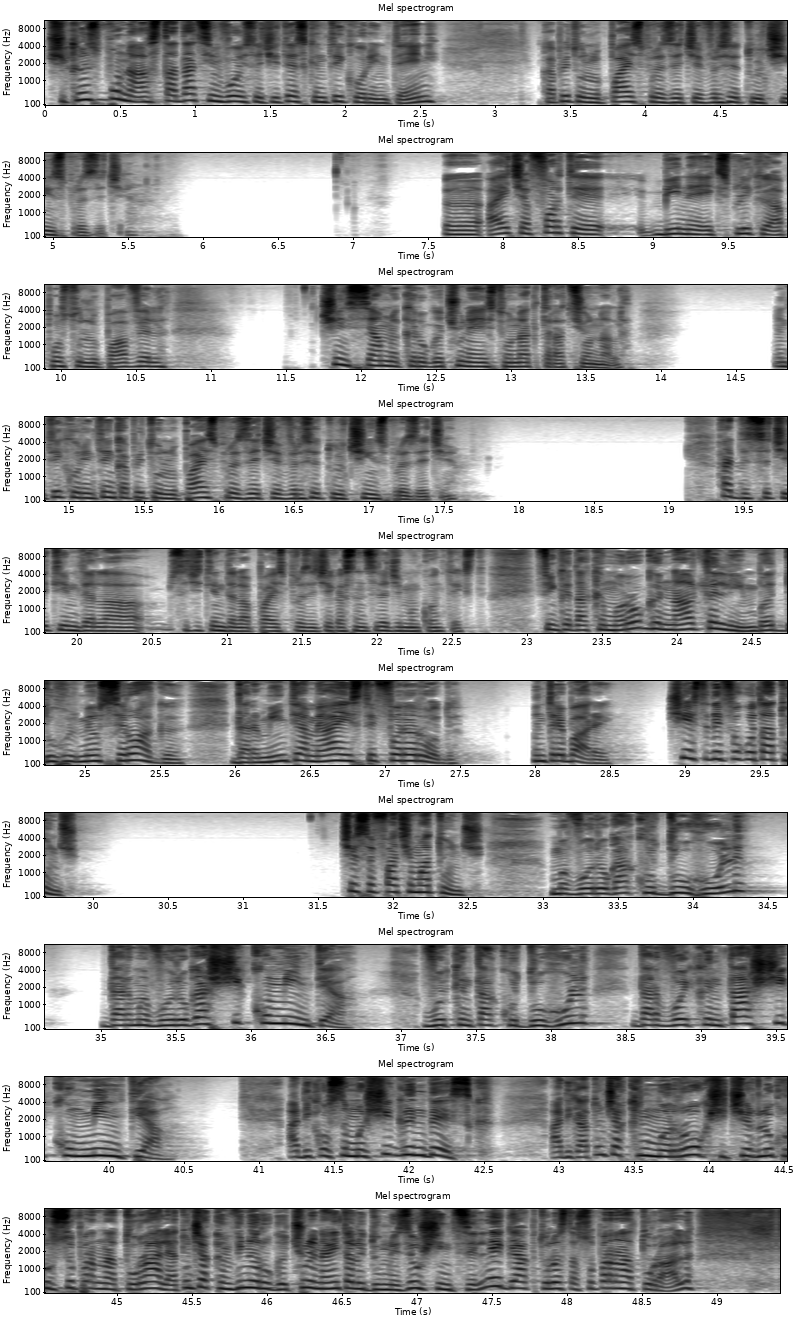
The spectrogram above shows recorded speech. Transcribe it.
Și când spun asta, dați-mi voie să citesc 1 Corinteni, capitolul 14, versetul 15. Ă, aici foarte bine explică Apostolul Pavel ce înseamnă că rugăciunea este un act rațional. 1 Corinteni, capitolul 14, versetul 15. Haideți să citim, de la, să citim de la 14 ca să înțelegem în context. Fiindcă dacă mă rog în altă limbă, Duhul meu se roagă, dar mintea mea este fără rod. Întrebare. Ce este de făcut atunci? Ce să facem atunci? Mă voi ruga cu Duhul, dar mă voi ruga și cu mintea. Voi cânta cu Duhul, dar voi cânta și cu mintea. Adică o să mă și gândesc. Adică atunci când mă rog și cer lucruri supranaturale, atunci când vine rugăciune înaintea lui Dumnezeu și înțeleg actul ăsta supranatural,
